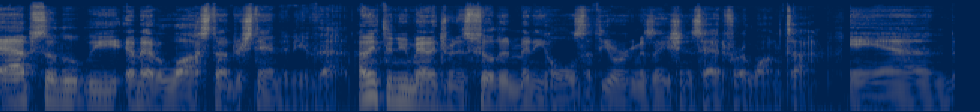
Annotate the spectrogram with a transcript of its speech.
absolutely am at a loss to understand any of that. I think the new management has filled in many holes that the organization has had for a long time and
